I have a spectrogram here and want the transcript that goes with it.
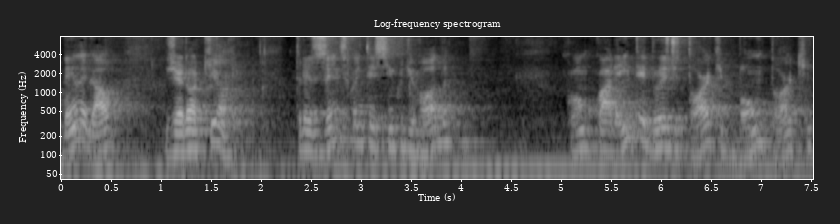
bem legal. Gerou aqui, ó, 355 de roda, com 42 de torque, bom torque,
